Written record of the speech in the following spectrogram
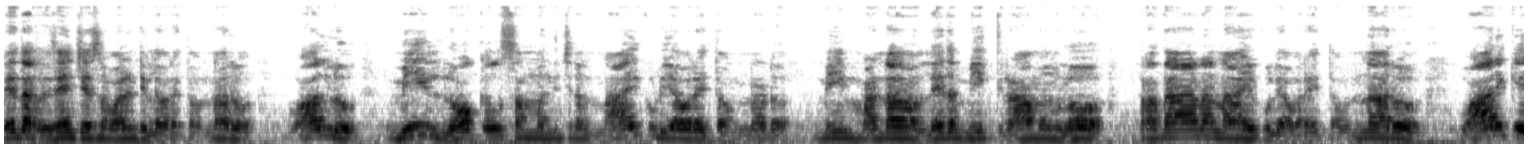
లేదా రిజైన్ చేసిన వాలంటీర్లు ఎవరైతే ఉన్నారో వాళ్ళు మీ లోకల్ సంబంధించిన నాయకుడు ఎవరైతే ఉన్నాడో మీ మండలం లేదా మీ గ్రామంలో ప్రధాన నాయకులు ఎవరైతే ఉన్నారో వారికే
